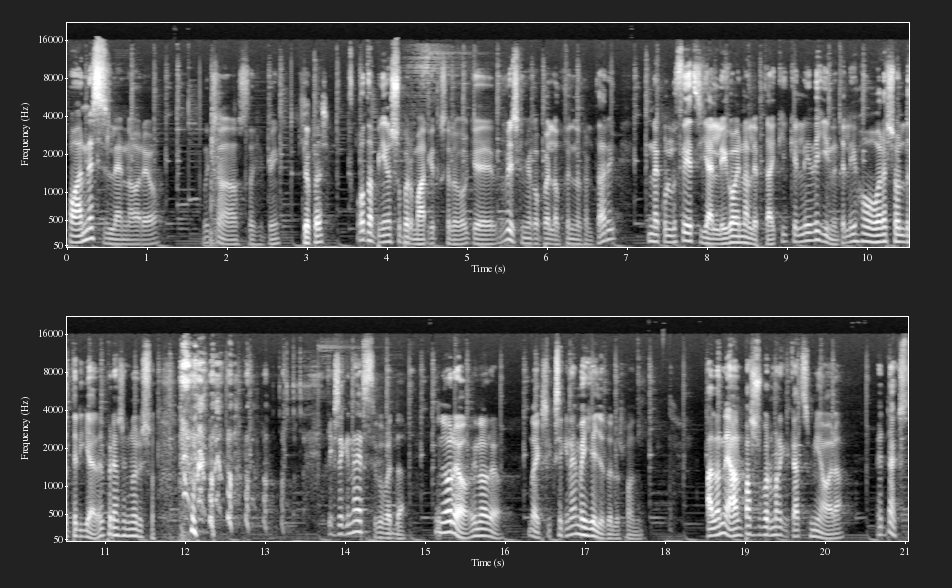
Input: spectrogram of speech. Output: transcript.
Ο Ανέστη λένε ωραίο. Δεν ξέρω αν το έχει πει. Και πες. Όταν πηγαίνει στο σούπερ μάρκετ, ξέρω εγώ, και βρίσκει μια κοπέλα που θέλει να φελτάρει, την ακολουθεί έτσι για λίγο, ένα λεπτάκι και λέει: Δεν γίνεται. Λέει: Έχω αγοράσει όλα τα τυριά, δεν πρέπει να σε γνωρίσω. και ξεκινάει έτσι την κουβέντα. Είναι ωραίο, είναι ωραίο. Εντάξει, ξεκινάει με γέλιο τέλος πάντων. Αλλά ναι, αν πας στο σούπερ μάρκετ και κάτσεις μία ώρα, εντάξει.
